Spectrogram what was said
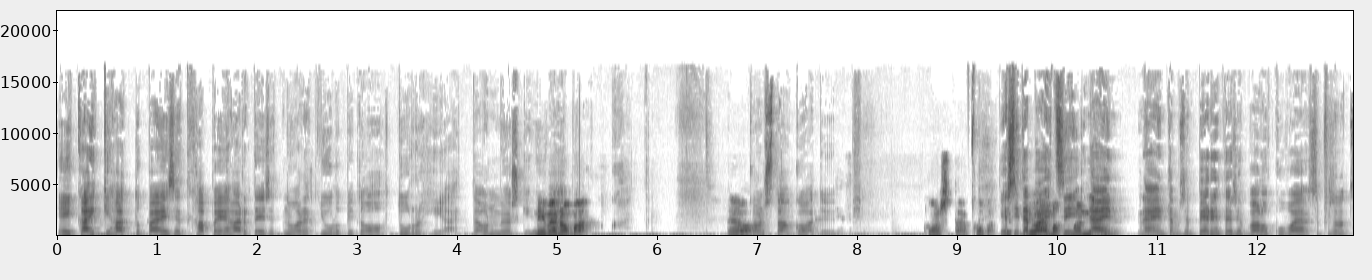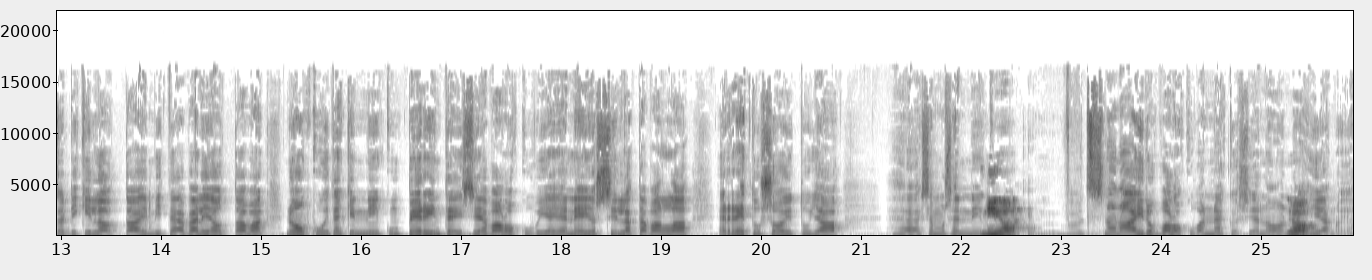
ei kaikki hattupäiset, hapeaharteiset nuoret julpit ole turhia, että on myöskin... Nimenomaan. Joo, Konsta on kova tyyppi. Konsta on kova. Ja sitä Joo, paitsi mä- mä- näin, näin tämmöisen perinteisen valokuvan, ja sanot, että digillä ottaa ei mitään väliä ottaa, vaan ne on kuitenkin niin kuin perinteisiä valokuvia, ja ne ei ole sillä tavalla retusoituja, äh, semmoisen niin, Niin siis ne on aidon valokuvan näköisiä, ne on, ne on hienoja.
